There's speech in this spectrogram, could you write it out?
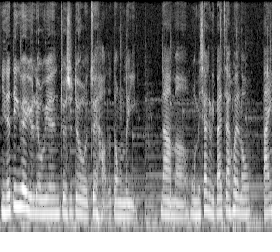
你的订阅与留言就是对我最好的动力。那么，我们下个礼拜再会喽，拜。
